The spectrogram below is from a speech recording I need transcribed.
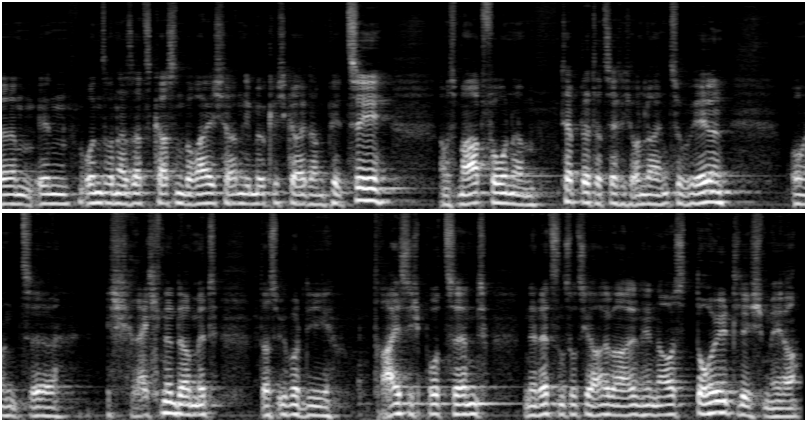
ähm, in unserem Ersatzkassenbereich haben die Möglichkeit, am PC, am Smartphone, am Tablet tatsächlich online zu wählen. Und äh, ich rechne damit, dass über die 30 Prozent in den letzten Sozialwahlen hinaus deutlich mehr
